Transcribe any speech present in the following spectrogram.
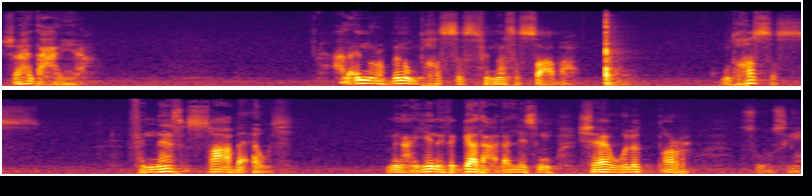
شهادة حية. على إن ربنا متخصص في الناس الصعبة. متخصص في الناس الصعبة قوي. من عينة الجدع ده اللي اسمه شاول الطرسوسي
